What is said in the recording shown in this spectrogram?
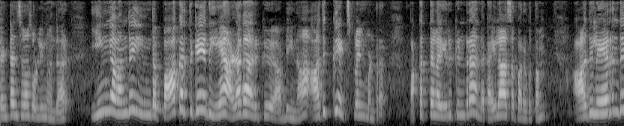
சென்டென்ஸ்லாம் சொல்லின்னு வந்தார். இங்கே வந்து இந்த பார்க்கறதுக்கே இது ஏன் அழகாக இருக்குது அப்படின்னா அதுக்கு எக்ஸ்பிளைன் பண்ணுறார் பக்கத்தில் இருக்கின்ற அந்த கைலாச பர்வத்தம் அதிலேருந்து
